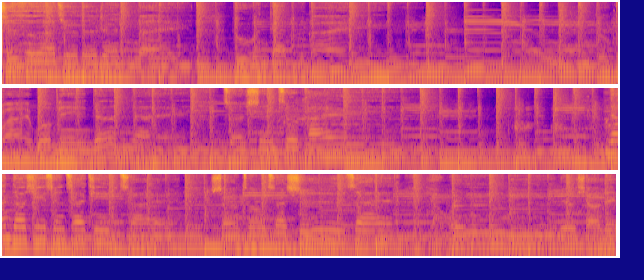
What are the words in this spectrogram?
是否爱就得忍耐不问该不该都怪我没能耐转身走开难道牺牲才精彩伤痛才实在要为你留下泪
